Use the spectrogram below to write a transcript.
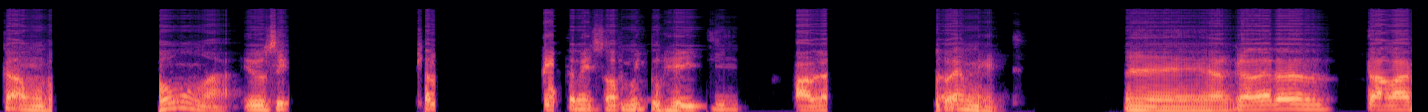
calma, vamos lá. Eu sei que também só muito hate aleatoriamente. É, a galera tá lá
